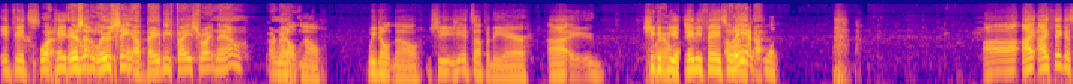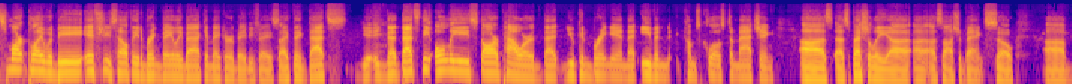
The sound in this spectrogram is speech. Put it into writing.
if it's case isn't Lucy a baby face right now? Or We no? don't know. We don't know. She it's up in the air. Uh, she could be a baby face or Uh, I, I think a smart play would be if she's healthy to bring Bayley back and make her a baby face. I think that's that that's the only star power that you can bring in that even comes close to matching, uh, especially uh, uh, uh Sasha Banks. So, um,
